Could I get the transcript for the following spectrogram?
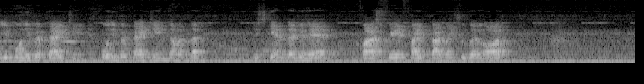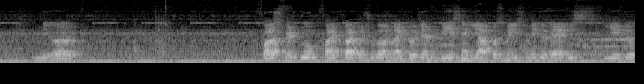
ये पोलीपेप्टाइड चेन है। पोलीपेप्टाइड चेन का मतलब इसके अंदर जो है फास्फेट फाइव कार्बन शुगर और phosphate group five carbon sugar और नाइट्रोजन बेस है। ये आपस में इसमें जो है, इस, ये जो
